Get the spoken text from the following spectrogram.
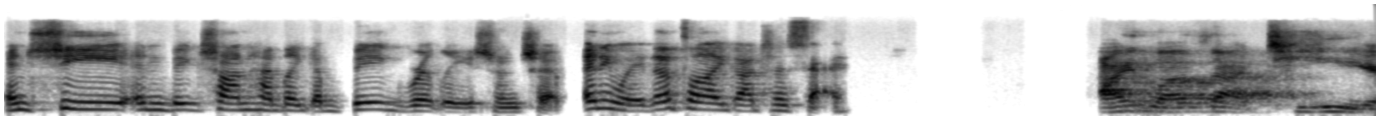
And she and Big Sean had like a big relationship. Anyway, that's all I got to say. I love that tea,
